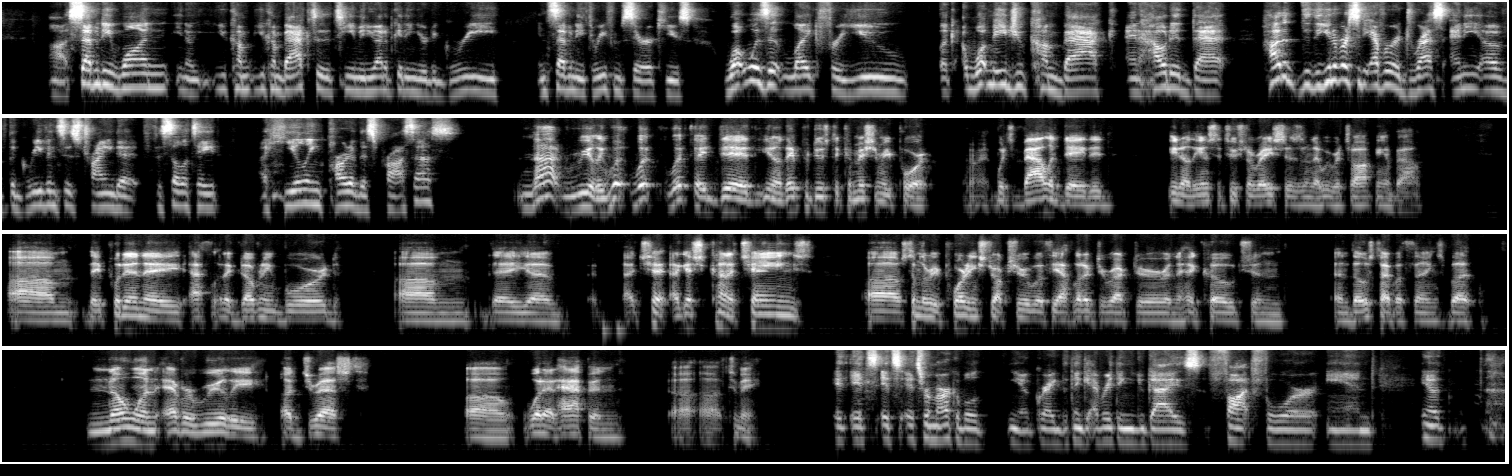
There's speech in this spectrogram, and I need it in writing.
Uh, 71 you know you come you come back to the team and you end up getting your degree in 73 from syracuse. What was it like for you? Like what made you come back and how did that how did, did the university ever address any of the grievances trying to facilitate a healing part of this process? Not really. What what what they did, you know, they produced a commission report, right, which validated, you know, the institutional racism that we were talking about. Um, they put in a athletic governing board. Um, they, uh, I, ch- I guess, kind of changed uh, some of the reporting structure with the athletic director and the head coach and and those type of things, but no one ever really addressed uh, what had happened uh, uh, to me. It, it's it's it's remarkable, you know, Greg, to think everything you guys fought for, and you know,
